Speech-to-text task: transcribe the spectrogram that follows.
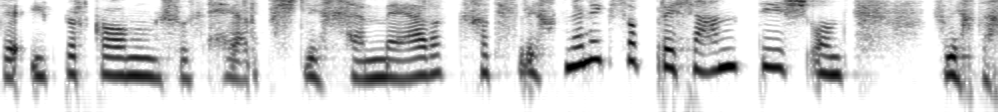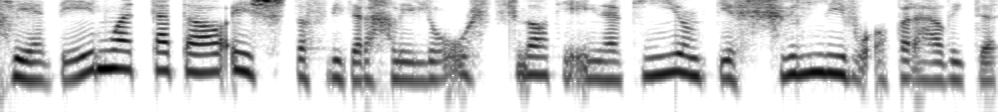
der Übergang, so das Herbstliche merken, vielleicht noch nicht so präsent ist und vielleicht ein bisschen Wehmut da ist, das wieder ein bisschen loszulassen, die Energie und die Fülle, die aber auch wieder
